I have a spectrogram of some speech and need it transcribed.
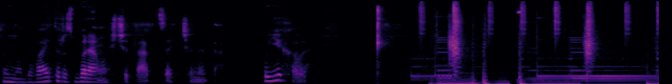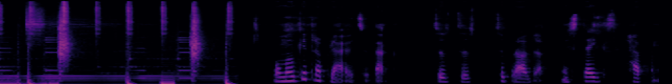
Тому давайте розберемося, чи так це, чи не так. Поїхали. Помилки трапляються, так. Це, це, це правда. Mistakes happen.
